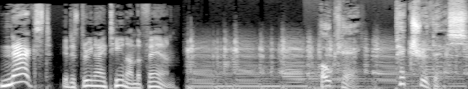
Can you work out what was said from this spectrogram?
next. It is three nineteen on the fan. Okay, picture this.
